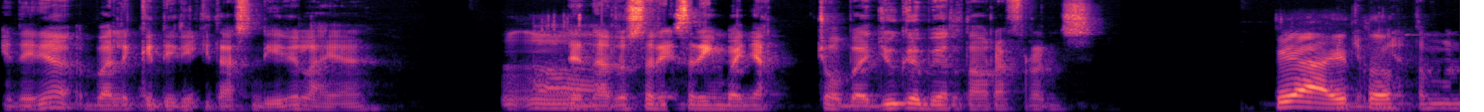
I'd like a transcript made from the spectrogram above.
Intinya balik ke diri kita sendiri lah ya. Mm-mm. Dan harus sering-sering banyak coba juga biar tahu reference. ya Punya itu punya temen.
